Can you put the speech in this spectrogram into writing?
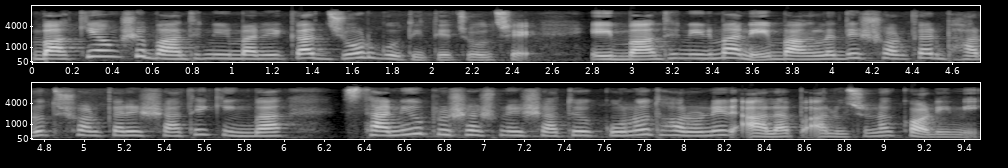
বাকি অংশে বাঁধ নির্মাণের কাজ জোর গতিতে চলছে। এই বাঁধ নির্মাণে বাংলাদেশ সরকার, ভারত সরকারের সাথে কিংবা স্থানীয় প্রশাসনের সাথেও কোনো ধরনের আলাপ আলোচনা করেনি।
